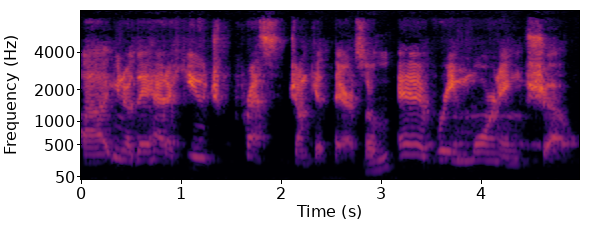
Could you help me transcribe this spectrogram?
Uh, you know, they had a huge press junket there. So Mhm. every morning show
